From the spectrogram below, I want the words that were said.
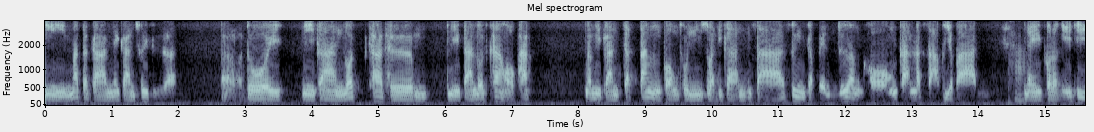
มีมาตรการในการช่วยเหลืออโดยมีการลดค่าเทอม มีการลดค่าหอพัก และมีการจัดตั้งกองทุนสวัสดิการนักศึกษา ซึ่งจะเป็นเรื่องของการรักษาพยาบาลค่ะในกรณีที่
